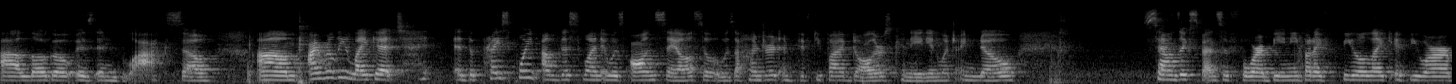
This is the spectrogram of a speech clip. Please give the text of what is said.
uh, logo is in black. So um, I really like it. At the price point of this one, it was on sale, so it was $155 Canadian, which I know sounds expensive for a beanie, but I feel like if you are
